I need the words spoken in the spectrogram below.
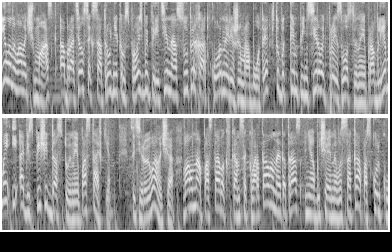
Илон Иванович Маск обратился к сотрудникам с просьбой перейти на супер-хардкорный режим работы, чтобы компенсировать производственные проблемы и обеспечить достойные поставки. Цитирую Ивановича. «Волна поставок в конце квартала на этот раз необычайно высока, поскольку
